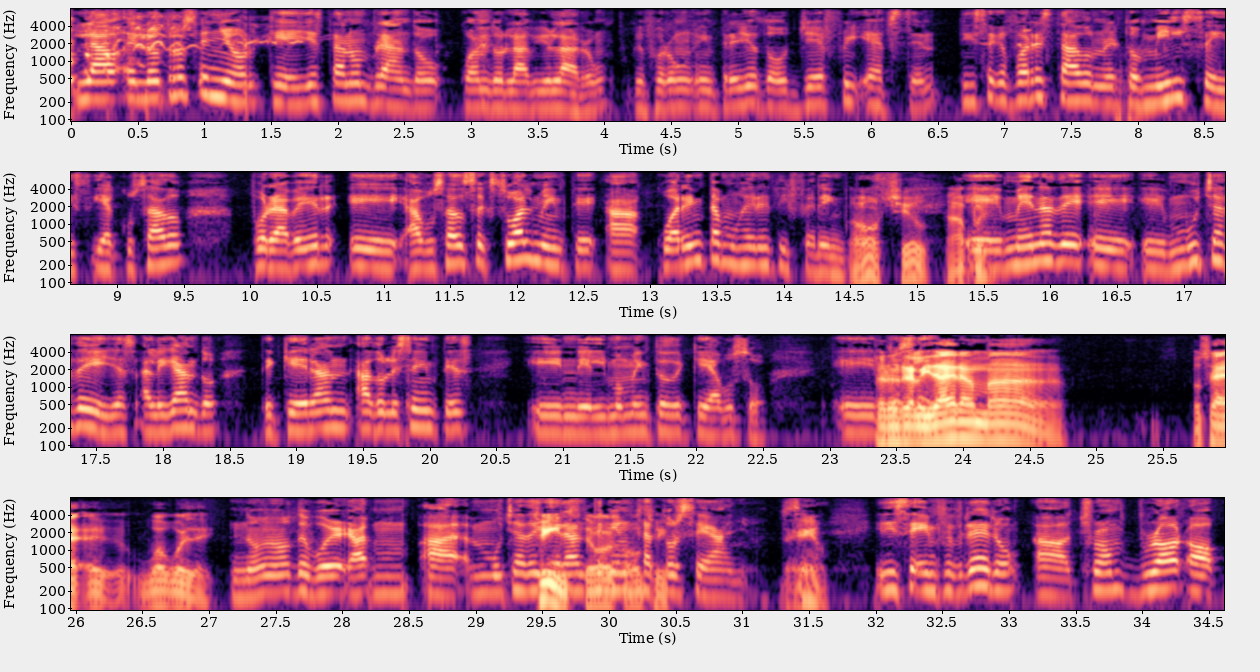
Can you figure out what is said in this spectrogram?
La- el otro señor que ella está nombrando cuando la violaron, que fueron entre ellos dos, Jeffrey Epstein, dice que fue arrestado en el 2006 y acusado por haber eh, abusado sexualmente a 40 mujeres diferentes. Oh, shoot. Ah, pues. Eh, mena de, eh, eh, muchas de ellas alegando de que eran adolescentes en el momento de que abusó. Pero en realidad eran más... O sea, what were they? No, no, de were- ah, muchas de ellas eran- they tenían all 14 años. sí. Y dice, en febrero, ah, Trump brought up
